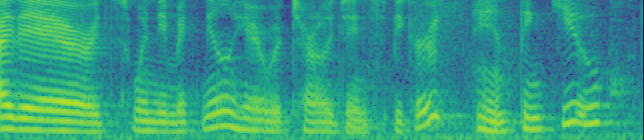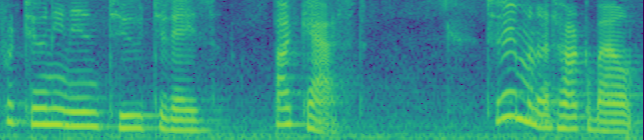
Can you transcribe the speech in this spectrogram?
Hi there, it's Wendy McNeil here with Charlie Jane Speakers, and thank you for tuning in to today's podcast. Today I'm going to talk about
